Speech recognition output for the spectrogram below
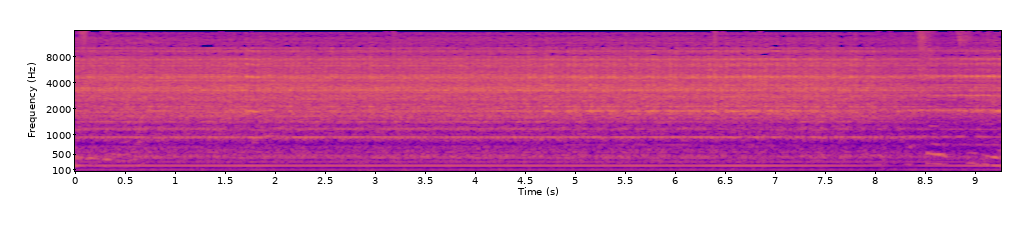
Thank you. Apenas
